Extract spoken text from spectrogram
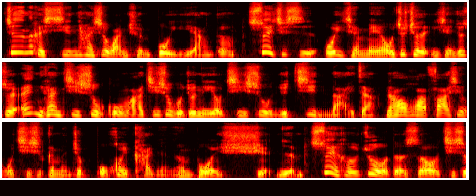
就是那个心态是完全不一样的，所以其实我以前没有，我就觉得以前就觉得，哎，你看技术股嘛，技术股就你有技术你就进来这样，然后话发现我其实根本就不会看人，跟不会选人，所以合作的时候，其实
